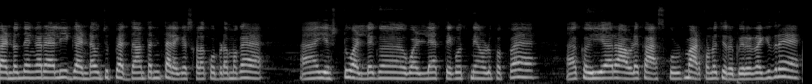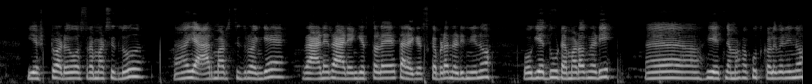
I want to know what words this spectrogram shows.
ಗಂಡಂದ ಹೆಂಗಾರ ಅಲ್ಲಿ, ಗಂಡ ಒಂಚೂರು ಪೆದ್ದ ಅಂತ ನೀನು ತಲೆಗೆಡ್ಸ್ಕೊಳಕ್ ಹೋಗ್ಬೇಡ ಮಗ. ಎಷ್ಟು ಒಳ್ಳೆ ಒಳ್ಳೆ ಅತ್ತೆ ಗೊತ್ತನೇ ಅವಳು ಪಪ್ಪ ಆ ಕೈಯಾರ ಅವಳೆ ಕಾಸು ಕೊಟ್ಟು ಮಾಡ್ಕೊಂಡು ಚಿರ ಬೇರೆಯವರಾಗಿದ್ರೆ ಎಷ್ಟು ಅಡುಗೆ ವಸ್ತ್ರ ಮಾಡಿಸಿದ್ಲು? ಯಾರು ಮಾಡಿಸ್ತಿದ್ರು ಹಂಗೆ? ರಾಣಿ ರಾಣಿ ಹೆಂಗಿರ್ತಾಳೆ ತಲೆಗೆಡ್ಸ್ಕೊಬೇಡ ನಡಿ ನೀನು. ಹೋಗಿ ಎದ್ದು ಊಟ ಮಾಡೋದು ನಡಿ. ಯೋಚನೆ ಮಾಡ್ಕೊಂಡು ಕೂತ್ಕೊಳ್ವೆ ನೀನು.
